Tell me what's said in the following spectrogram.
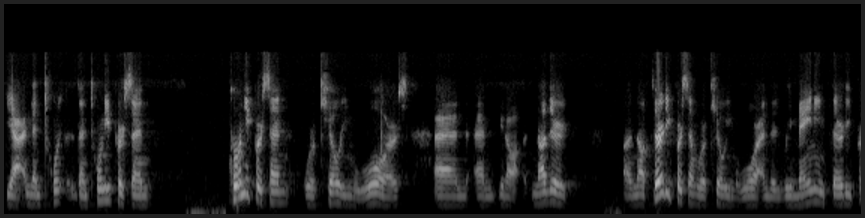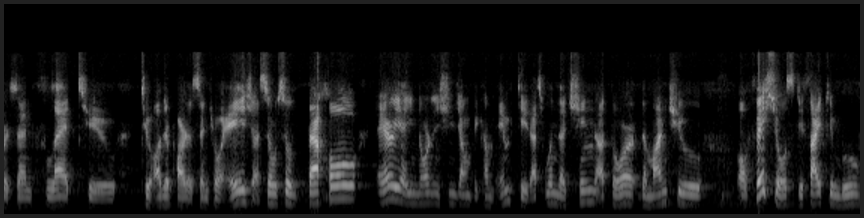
yeah, and then tw- then 20% 20% were killed in wars, and and you know another uh, now 30% were killed in war, and the remaining 30% fled to to other part of Central Asia. So so that whole area in northern Xinjiang become empty. That's when the Qing author, the Manchu officials decide to move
